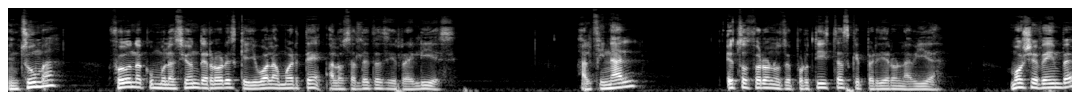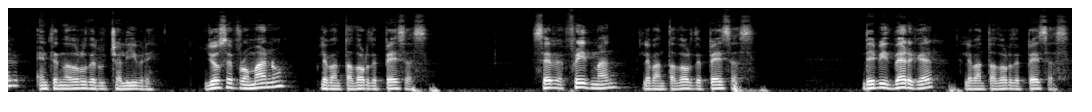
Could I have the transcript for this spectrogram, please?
En suma, fue una acumulación de errores que llevó a la muerte a los atletas israelíes. Al final, estos fueron los deportistas que perdieron la vida. Moshe Weinberg, entrenador de lucha libre. Joseph Romano, levantador de pesas. Seb Friedman, levantador de pesas. David Berger, levantador de pesas.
